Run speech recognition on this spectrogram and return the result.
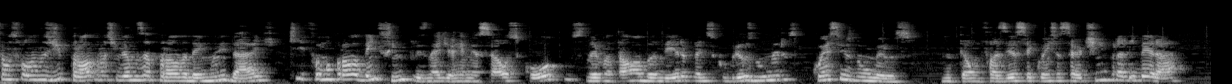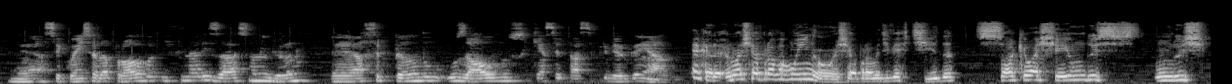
Estamos falando de prova, nós tivemos a prova da imunidade, que foi uma prova bem simples, né, de arremessar os cocos, levantar uma bandeira para descobrir os números. Com esses números, então fazer a sequência certinho para liberar né, a sequência da prova e finalizar, se não me engano, é, acertando os alvos. Quem acertasse primeiro ganhava. É, cara, eu não achei a prova ruim, não. Eu achei a prova divertida. Só que eu achei um dos, um dos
